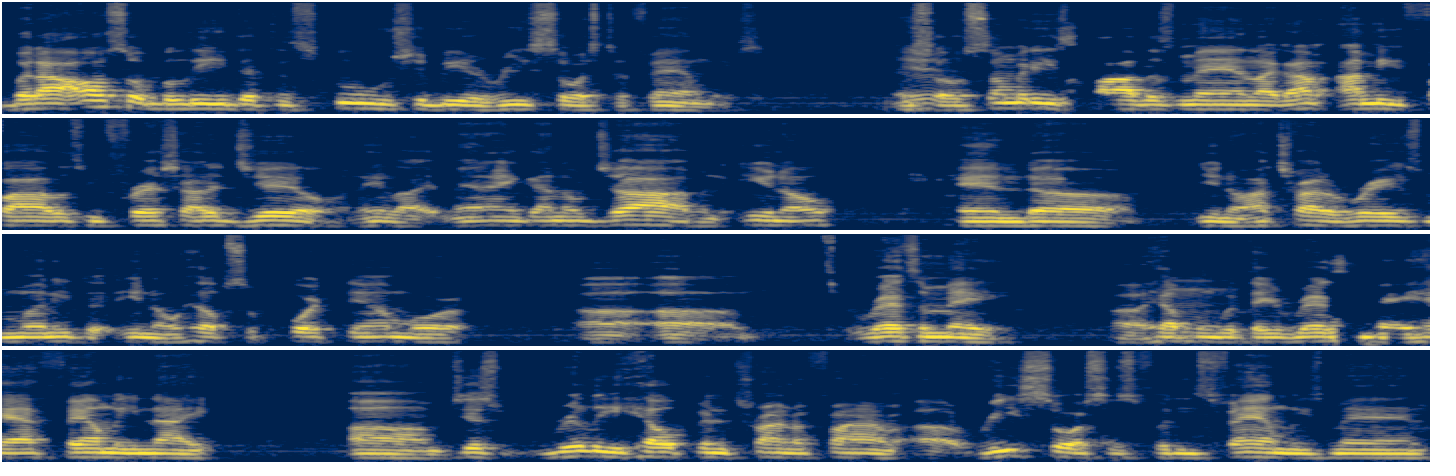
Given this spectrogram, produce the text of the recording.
but I also believe that the school should be a resource to families. And yeah. so some of these fathers, man, like I, I, meet fathers who fresh out of jail and they like, man, I ain't got no job. And, you know, and, uh, you know, I try to raise money to, you know, help support them or uh, uh, resume, uh, help mm. them with their resume, have family night, um, just really helping trying to find uh, resources for these families, man,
